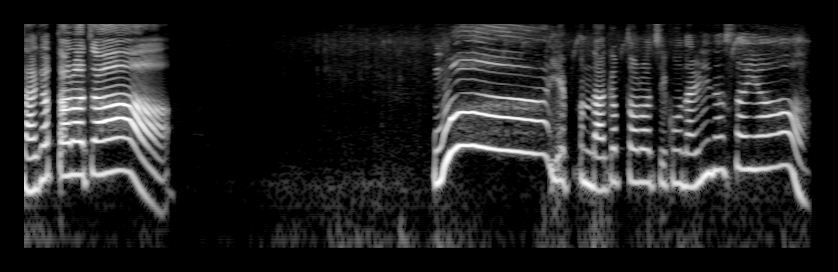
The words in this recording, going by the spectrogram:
낙엽 떨어져. 우와, 예쁜 낙엽 떨어지고 난리 났어요.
